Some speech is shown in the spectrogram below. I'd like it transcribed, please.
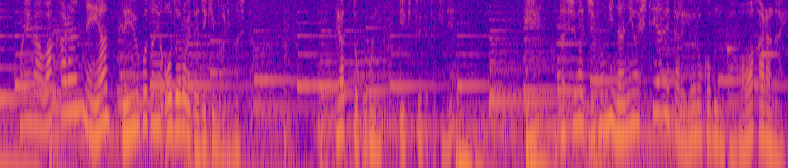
うん、これが分からんねんやっていうことに驚いた時期もありました。やっとここに行き着いた時ね。え？私は自分に何をしてあげたら喜ぶのかが分からない。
